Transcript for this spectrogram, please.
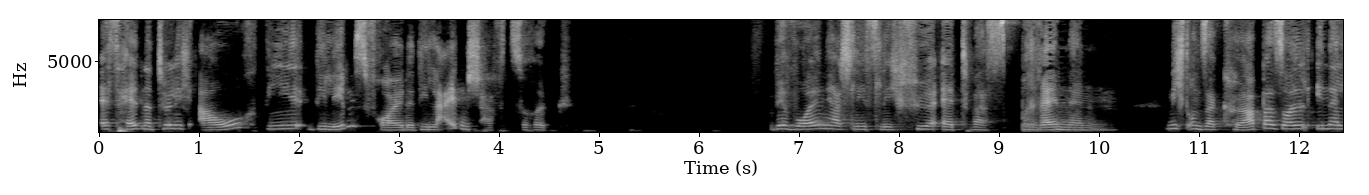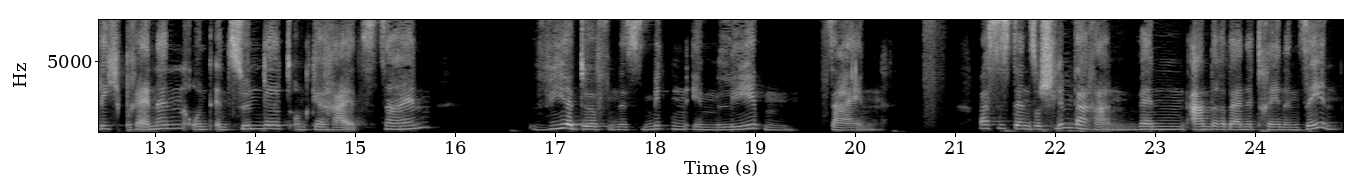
Es hält natürlich auch die, die Lebensfreude, die Leidenschaft zurück wir wollen ja schließlich für etwas brennen. Nicht unser Körper soll innerlich brennen und entzündet und gereizt sein. Wir dürfen es mitten im Leben sein. Was ist denn so schlimm daran, wenn andere deine Tränen sehen?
